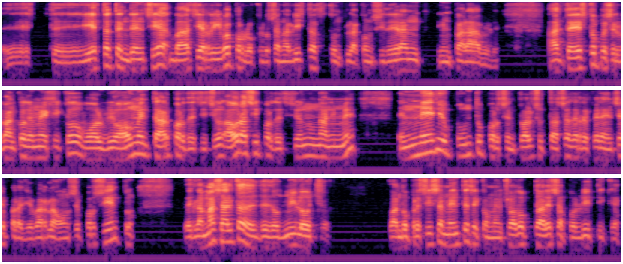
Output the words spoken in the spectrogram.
Este, y esta tendencia va hacia arriba, por lo que los analistas la consideran imparable. Ante esto, pues el Banco de México volvió a aumentar por decisión, ahora sí por decisión unánime, en medio punto porcentual su tasa de referencia para llevarla a 11%, es la más alta desde 2008, cuando precisamente se comenzó a adoptar esa política.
